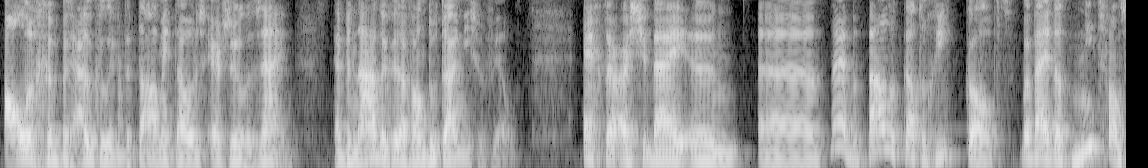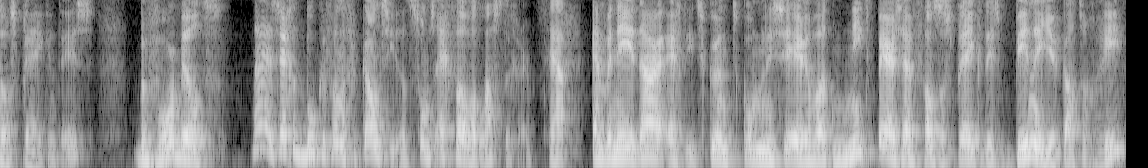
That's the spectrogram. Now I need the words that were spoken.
alle gebruikelijke betaalmethodes er zullen zijn. Het benadrukken daarvan doet daar niet zoveel. Echter, als je bij een eh, nou ja, bepaalde categorie koopt, waarbij dat niet vanzelfsprekend is, bijvoorbeeld, nou ja, zeg het boeken van een vakantie, dat is soms echt wel wat lastiger. Ja. En wanneer je daar echt iets kunt communiceren wat niet per se vanzelfsprekend is binnen je categorie,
